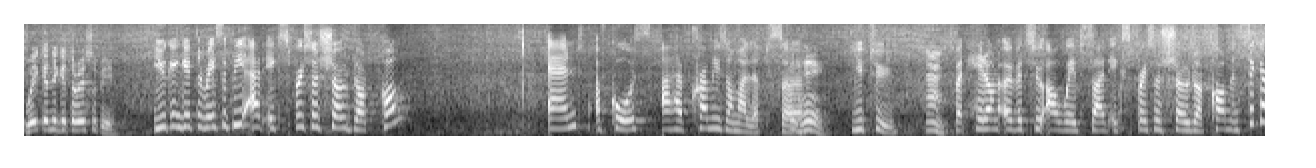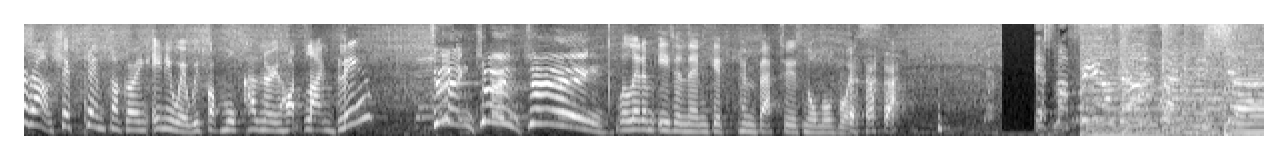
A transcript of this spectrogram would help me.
Where can they get the recipe? You can get the recipe at expressoshow.com. And of course, I have crummies on my lips, so Mm-hmm. you too. Mm. But head on over to our website, expressoshow.com, and stick around. Chef Clem's not going anywhere. We've got more culinary hotline bling. Ding, ding, ding! We'll let him eat and then get him back to his normal voice. It's my feel good breakfast show.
